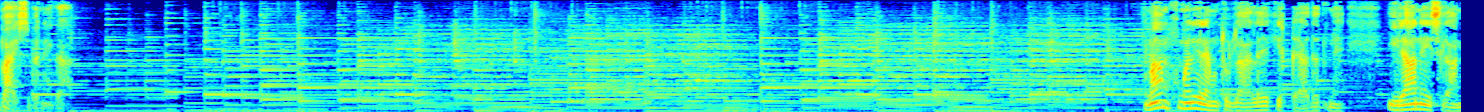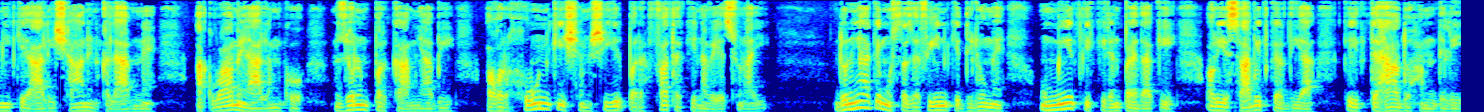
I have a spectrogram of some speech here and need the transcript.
باعث بنے گا۔ امام خمنی رحمۃ اللہ علیہ کی قیادت میں ایران اسلامی کے عالی شان انقلاب نے اقوام عالم کو ظلم پر کامیابی اور خون کی شمشیر پر فتح کی نوید سنائی۔ دنیا کے مستضفین کے دلوں میں امید کی کرن پیدا کی اور یہ ثابت کر دیا کہ اتحاد و ہمدلی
